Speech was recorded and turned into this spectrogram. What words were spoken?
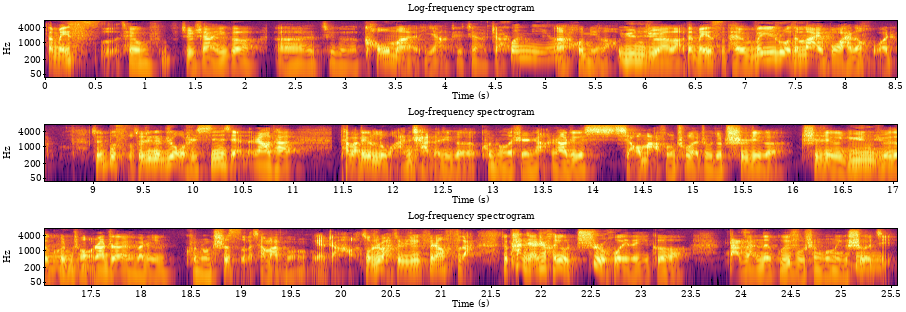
但没死，它又就像一个呃这个 coma 一样，这叫叫昏迷了啊，昏迷了，晕厥了，但没死，它有微弱的脉搏还能活着，所以不死，所以这个肉是新鲜的，然后它。它把这个卵产在这个昆虫的身上，然后这个小马蜂出来之后就吃这个吃这个晕厥的昆虫，然后这样就把这个昆虫吃死了，小马蜂也长好了。总之吧，就是一个非常复杂，就看起来是很有智慧的一个大自然的鬼斧神工的一个设计。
